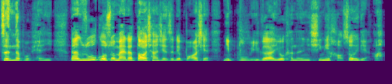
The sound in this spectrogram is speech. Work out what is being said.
真的不便宜。那如果说买了盗抢险这类保险，你补一个，有可能你心里好受一点啊。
